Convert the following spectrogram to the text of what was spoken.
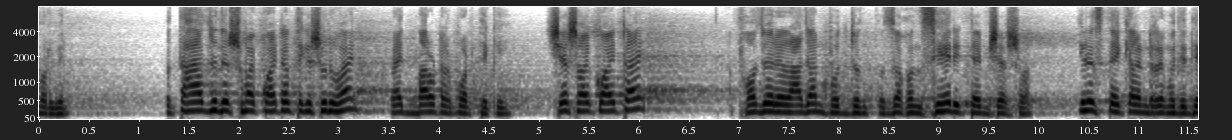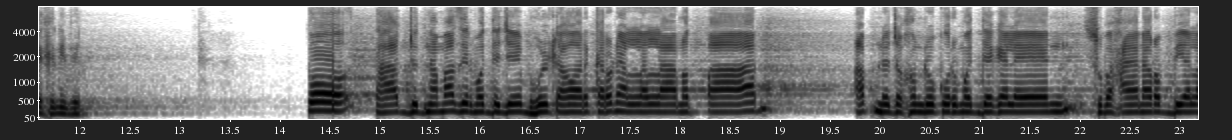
পড়বেন। তো তাহাজুদের সময় কয়টার থেকে শুরু হয়? রাত বারোটার পর থেকেই। শেষ হয় কয়টায়? ফজরের আজান পর্যন্ত, যখন সেহেরির টাইম শেষ হয়। চিরস্থায়ী ক্যালেন্ডারের মধ্যে দেখে নেবেন। তো তাহাজুদ নামাজের মধ্যে যে ভুলটা হওয়ার কারণে আল্লাহ আনত পান, আপনি যখন রুকুর মধ্যে গেলেন সুবাহায়না রব্বি আল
